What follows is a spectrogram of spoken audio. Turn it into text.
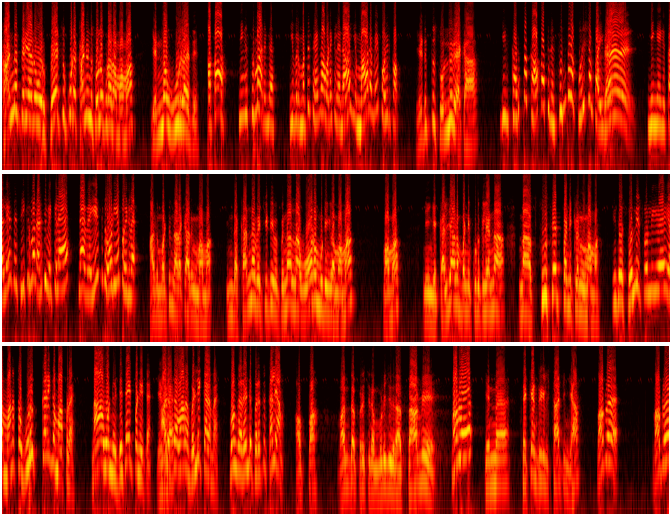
கண்ணு தெரியாத ஒரு பேச்சு கூட கண்ணுன்னு சொல்லக்கூடாதா மாமா? என்ன இது அப்பா நீங்க சும்மா இருங்க. இவர் மட்டும் தேங்காய் உடைக்கலனா என் மானமே போயிருக்கோம். எடுத்து சொல்லு ரேகா. என் கருப்பை காப்பாத்தின சுந்தர புருஷன் பாய்வு டேய்! நீங்க எங்க கல்யாணத்தை சீக்கிரமா நடத்தி வைக்கல நான் இவரை இழுத்துட்டு ஓடியே போயிடுவேன். அது மட்டும் நடக்காதுங்க மாமா. இந்த கண்ணை வச்சுட்டு இவ பின்னால் நான் ஓட முடியுங்களா மாமா? மாமா நீங்க கல்யாணம் பண்ணி கொடுக்கலன்னா நான் சூசைட் பண்ணிக்குவேனுங்க மாமா. இத சொல்லி சொல்லியே என் மனச உருக்கறீங்க மாப்பிள நான் ஒண்ணு டிசைட் பண்ணிட்டேன்? அடுத்த வாரம் வெள்ளிக்கிழமை உங்க ரெண்டு பேருக்கு கல்யாணம். அப்பா வந்த பிரச்சனை முடிஞ்சுதுடா சாமி. மாப்ள என்ன செகண்டரியில் ஸ்டார்டிங்கா மாப்ள மாப்ள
